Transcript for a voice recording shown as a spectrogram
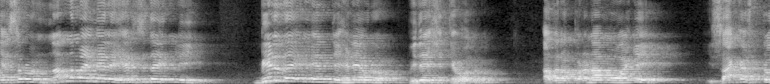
ಕೆಸರು ನನ್ನ ಮೈ ಮೇಲೆ ಹೇರಿಸದೇ ಇರಲಿ, ಬೀಳದೇ ಇರಲಿ ಅಂತ ಹೇಳಿ ಅವರು ವಿದೇಶಕ್ಕೆ ಹೋದರು. ಅದರ ಪರಿಣಾಮವಾಗಿ ಸಾಕಷ್ಟು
